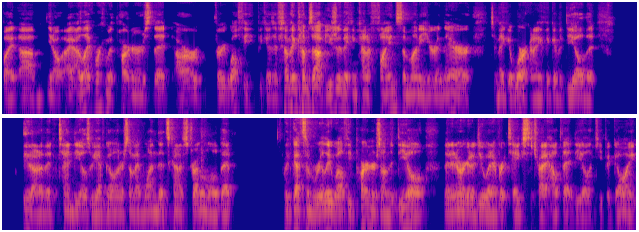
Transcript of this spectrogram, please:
But um, you know, I, I, like working with partners that are very wealthy because if something comes up, usually they can kind of find some money here and there to make it work. And I think of a deal that, you know, out of the ten deals we have going or something, one that's kind of struggling a little bit. We've got some really wealthy partners on the deal that are going to do whatever it takes to try to help that deal and keep it going.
